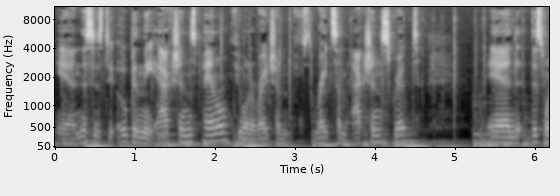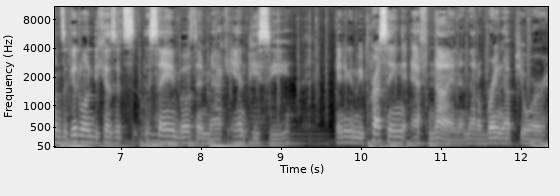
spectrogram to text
and this is to open the Actions panel if you want to write some, write some action script. And this one's a good one because it's the same both in Mac and PC. And you're going to be pressing F9, and that'll bring up your.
